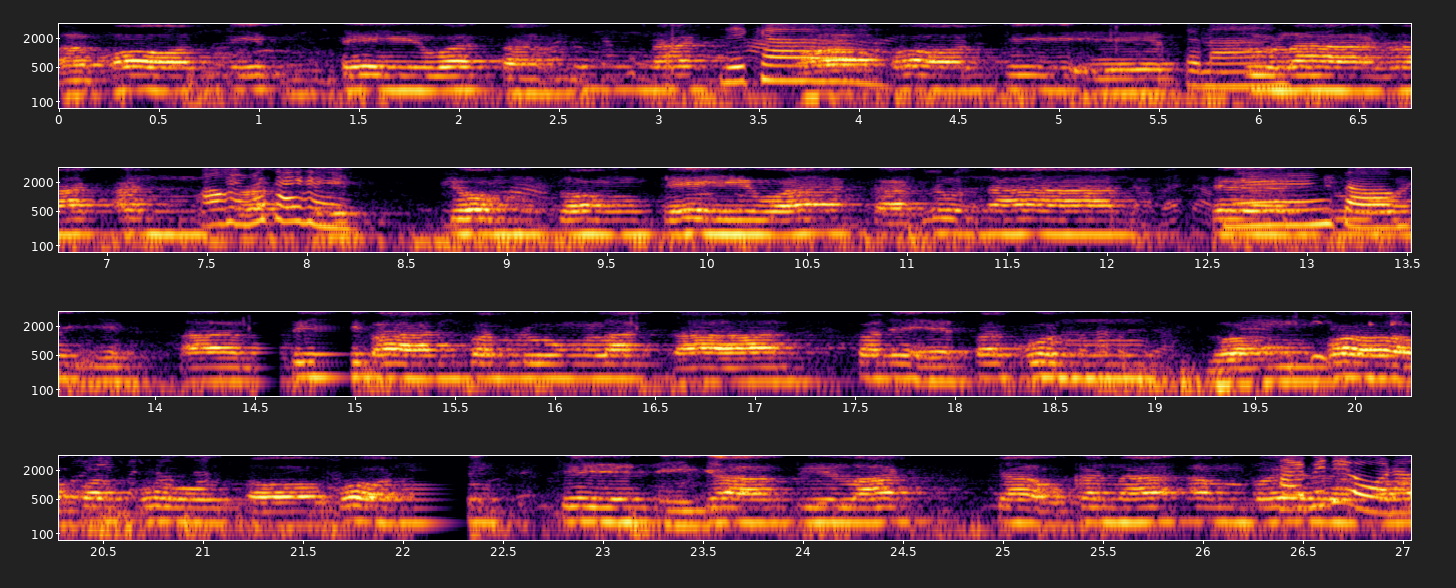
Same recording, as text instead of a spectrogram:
อภรทิพย์เทวสัมนักนี่ค่ะขอพรที่เอฟเดี๋ยวนะตุลารักอันเอาให้ไว้ใครให้ศักดิ์สิทธิ์จงทรงเทวกรุณาเตือนหนึ่งสองด้วยอภิบาลบำรุงรักษาประเดชพระคุณหลวงพ่อพระครูโสพลเกติยามพิรักษ์ เจ้าคณะอำเภอถ่ายวิดีโอนะ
